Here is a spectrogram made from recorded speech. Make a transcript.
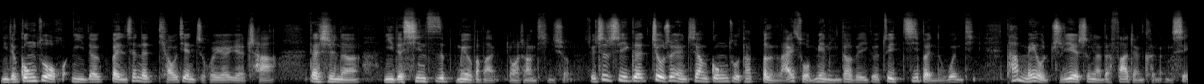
你的工作你的本身的条件只会越来越差。但是呢，你的薪资没有办法往上提升，所以这是一个救生员这项工作它本来所面临到的一个最基本的问题，它没有职业生涯的发展可能性。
